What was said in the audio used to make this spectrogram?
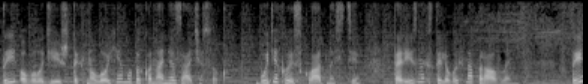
Ти оволодієш технологіями виконання зачісок, будь-якої складності та різних стильових направлень. Ти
